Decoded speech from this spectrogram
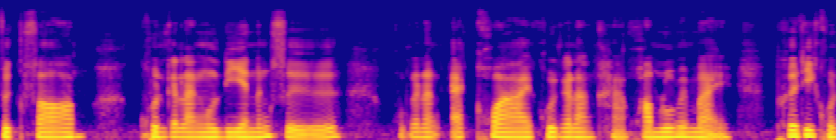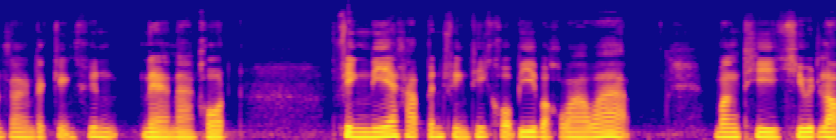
ฝึกซ้อม คุณกำลังเรียนหนังสือ คุณกำลังแอคควายคุณกำลังหาความรู้ใหม่ๆ เพื่อที่คุณกำลังจะเก่งขึ้นในอนาคต สิ่งนี้ครับเป็นสิ่งที่โคบี้บอกว่าว่า บางทีชีวิตเรา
